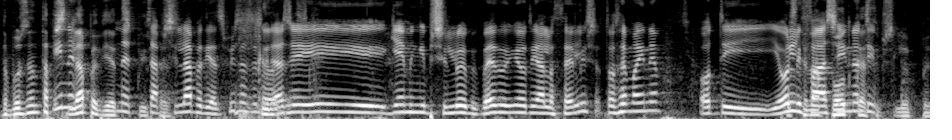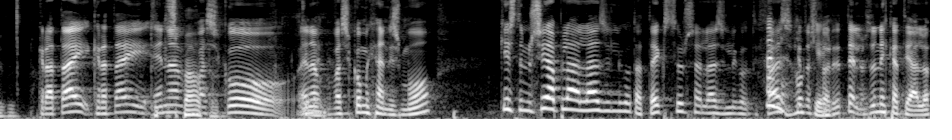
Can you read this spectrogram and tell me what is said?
Θα μπορούσε να είναι τα ψηλά είναι- παιδιά ναι, της πίστας. Τα ψηλά παιδιά της πίστας δεν πειράζει. Ή gaming υψηλού επίπεδου ή ό,τι άλλο θέλεις. Το θέμα είναι ότι η όλη φάση είναι ότι υψηλού επίπεδου. κρατάει, κρατάει Τι ένα, τους πάω βασικό, ένα βασικό μηχανισμό και στην ουσία απλά αλλάζει λίγο τα textures, αλλάζει λίγο τη φάση ναι, και οκ. το story. Τέλος, δεν έχει κάτι άλλο.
